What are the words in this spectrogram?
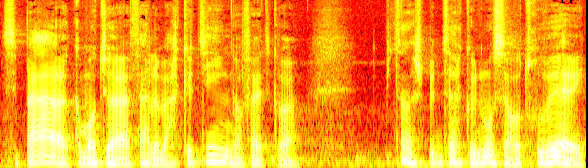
C'est pas euh, comment tu vas faire le marketing en fait quoi. Putain, je peux te dire que nous on s'est retrouvés avec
